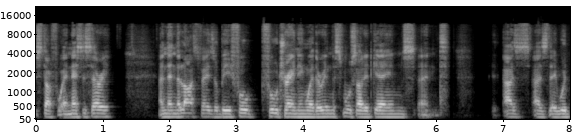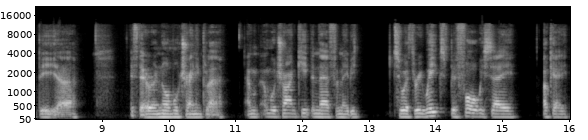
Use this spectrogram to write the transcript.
stuff where necessary. And then the last phase will be full full training, where they're in the small sided games and as as they would be uh, if they were a normal training player. And, and we'll try and keep them there for maybe two or three weeks before we say, okay,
